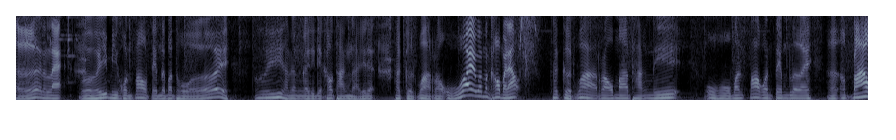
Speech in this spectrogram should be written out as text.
เออ นั่นแหละ เฮ้ย มีคนเฝ้าเต็มเลยปะโถเอ้ย เฮ้ยทำยังไงดีเนี่ยเข้าทางไหนดีเนี่ย ถ้าเกิดว่าเรา โอ้ยว่ามันเข้าไปแล้ว ถ้าเกิดว่าเรามาทางนี้ โอ้โห มันเฝ้ากันเต็มเลย เออเออบราว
